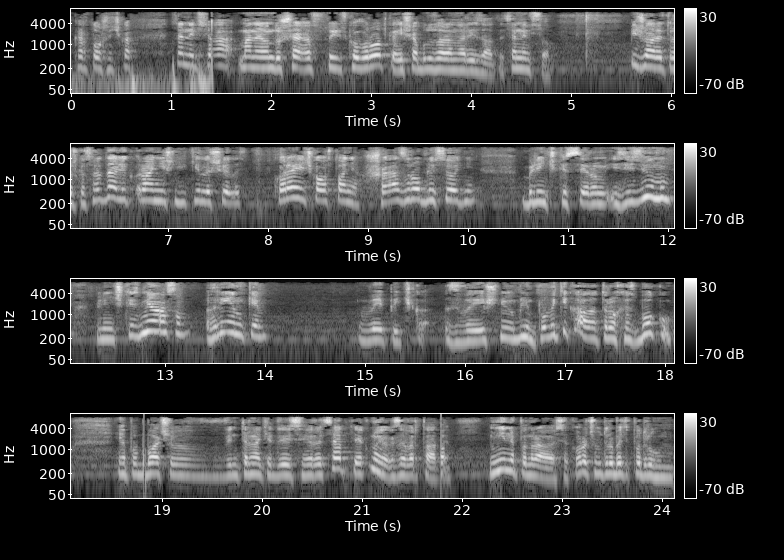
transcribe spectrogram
Картошечка. Це не вся. У мене ще стоїть сковородка і ще буду зараз нарізати. Це не все. Піджарю трошки сарделік ранішні, які лишились. Кореєчка остання. Ще зроблю сьогодні. Блінчики з сиром і з ізюмом, блінчики з м'ясом, грінки, випічка з вишнею. Блін, повитікала трохи з боку. Я побачив в інтернеті дивився рецепт, як, ну, як завертати. Мені не понравився. Коротше, буду робити по-другому.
